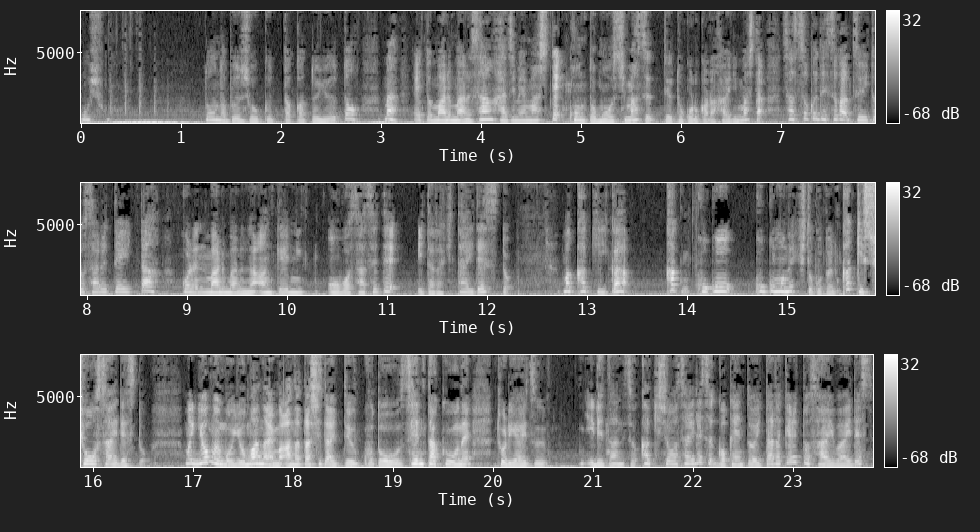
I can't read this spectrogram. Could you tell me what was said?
よいしょ。どんな文章を送ったかというと、まあ、えっと、〇〇さん、はじめまして、コンと申しますっていうところから入りました。早速ですが、ツイートされていた、これ、〇〇の案件に応募させていただきたいですと。まあ、下記が、か、ここ、ここもね、一言ね、下記詳細ですと。まあ、読むも読まないもあなた次第っていうことを選択をね、とりあえず入れたんですよ。下記詳細です。ご検討いただけると幸いです。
